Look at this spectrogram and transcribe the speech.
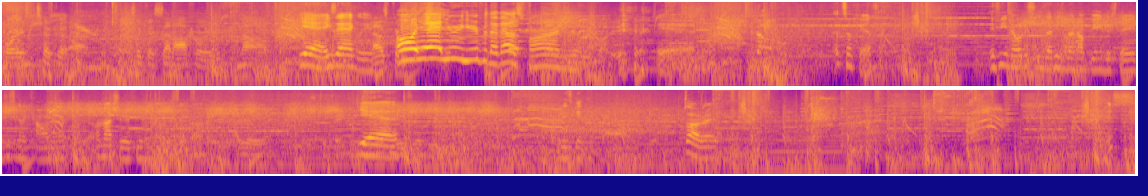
Corrin took a, um, took a set off of Nuh Yeah, exactly. That was pretty- oh yeah, you were here for that. That was fun. That was really funny. Yeah. No. That's okay. That's okay. If he notices that he's been up being the stage, he's gonna count it. I'm not sure if he noticed it though. I really should think. Yeah. Reviews will be- But he's getting. It's all right. Yes.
